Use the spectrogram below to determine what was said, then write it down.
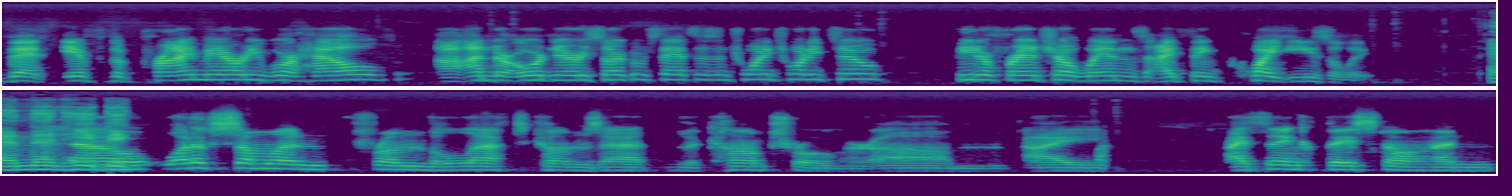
that if the primary were held uh, under ordinary circumstances in 2022, Peter Franchot wins, I think, quite easily. And then he Now, be, what if someone from the left comes at the comptroller? Um, I, I think based on,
